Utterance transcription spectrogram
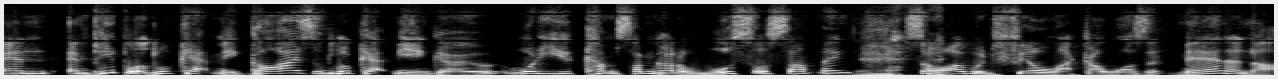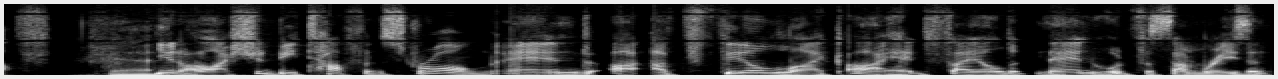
and and people would look at me, guys would look at me and go, "What do you come some kind of wuss or something?" Yeah. So I would feel like I wasn't man enough. Yeah. You know, I should be tough and strong, and I, I feel like I had failed at manhood for some reason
